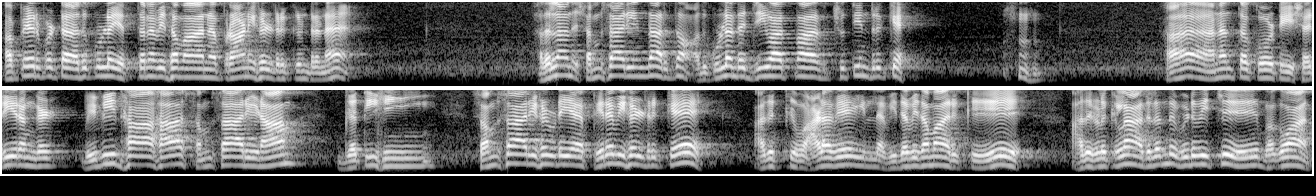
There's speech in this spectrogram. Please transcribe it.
அப்பேற்பட்ட அதுக்குள்ளே எத்தனை விதமான பிராணிகள் இருக்கின்றன? அதெல்லாம் அந்த சம்சாரின்னு தான் அர்த்தம். அதுக்குள்ளே அந்த ஜீவாத்மா சுத்தின்னு இருக்கே. ஆக அனந்த கோட்டி சரீரங்கள். விவிதாக சம்சாரிணாம் கதிஹி. சம்சாரிகளுடைய பிறவிகள் இருக்கே. அதுக்கு அளவே இல்லை. விதவிதமாக இருக்குது அதுகளுக்கெல்லாம் அதுலேருந்து விடுவித்து பகவான்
